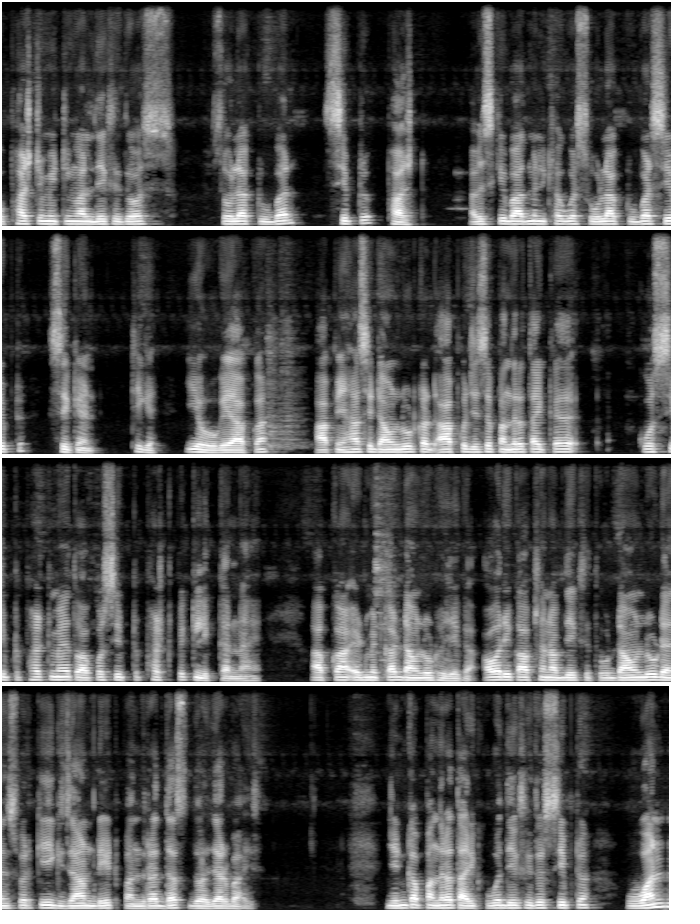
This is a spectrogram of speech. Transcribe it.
को फ़र्स्ट मीटिंग वाले देख सकते हो, सोलह अक्टूबर, शिफ्ट फ़र्स्ट। अब इसके बाद में लिखा हुआ सोलह अक्टूबर, शिफ्ट सेकेंड। ठीक है, ये हो गया आपका। आप यहाँ से डाउनलोड कर, आपको जैसे पंद्रह तारीख का को शिफ्ट फ़र्स्ट में है तो आपको शिफ्ट फ़र्स्ट पे क्लिक करना है। आपका एडमिट कार्ड डाउनलोड हो जाएगा। और एक ऑप्शन आप देख सकते हो, download answer key exam date पंद्रह दस दो हज़ार बाईस। जिनका पंद्रह तारीख हुआ देख सकते हो, shift one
